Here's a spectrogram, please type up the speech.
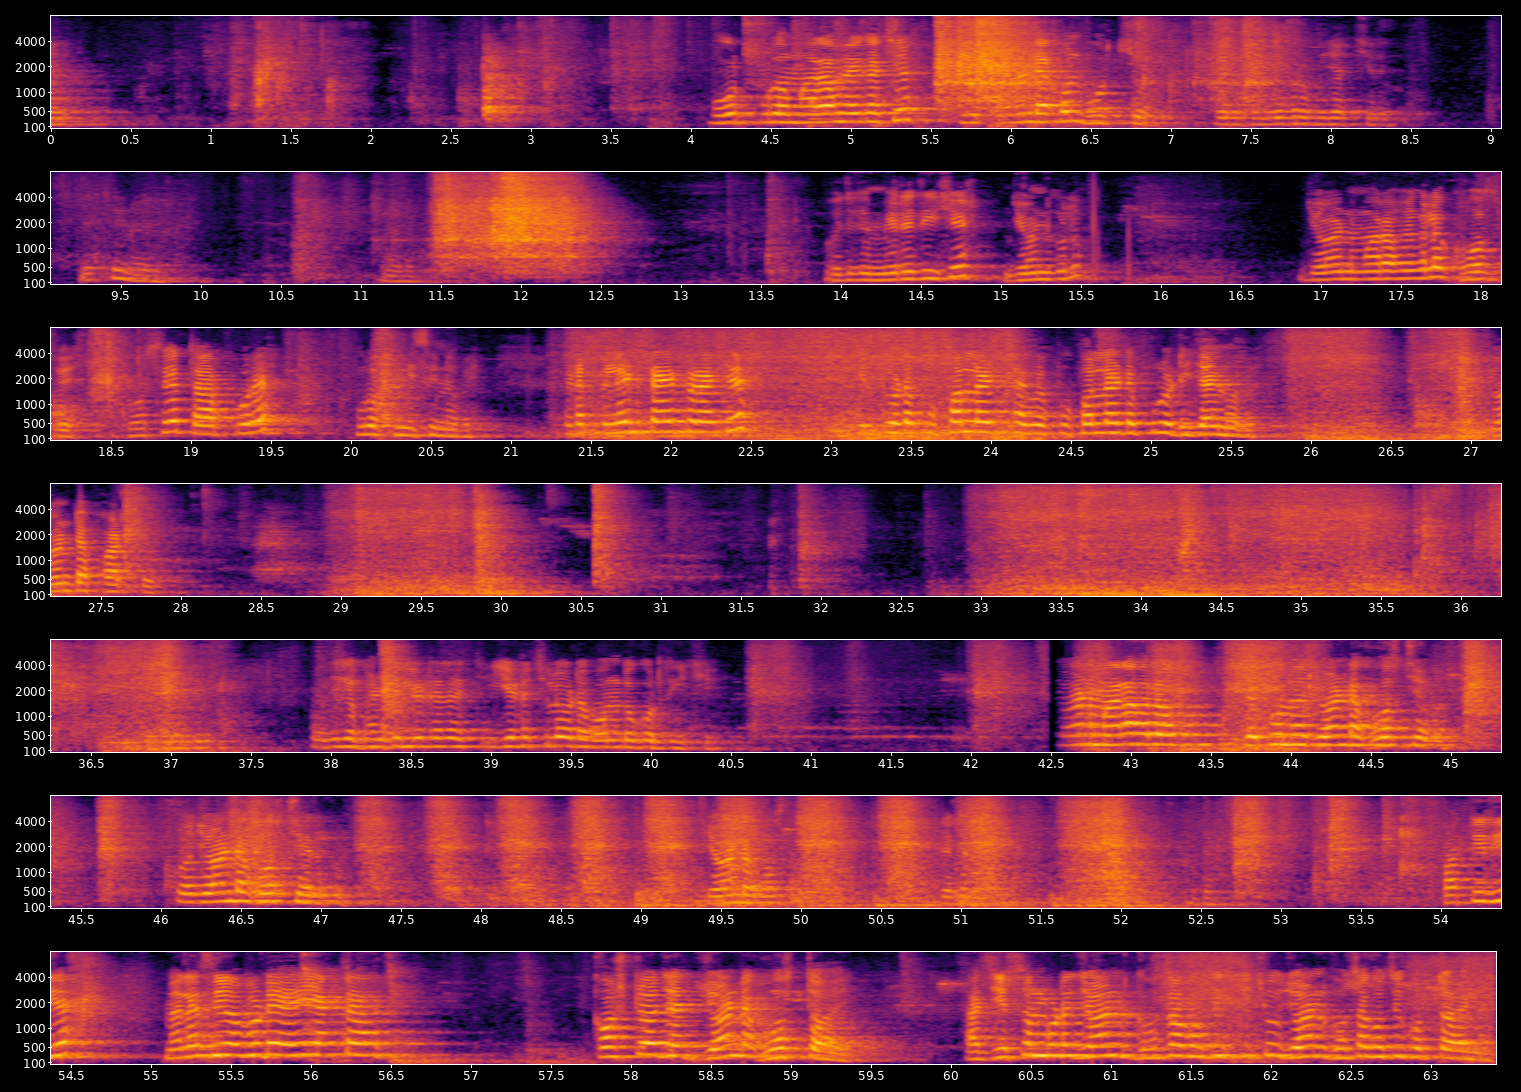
বোর্ড পুরো মারা হয়ে গেছে জয়েন্ট এখন ভরছে। এরকম, এবারে বোঝাচ্ছে। দেখুন দেখছেন। ওইদিকে মেরে দিয়েছে জয়েন্টগুলো। জয়েন্ট মারা হয়ে গেলে ঘষবে। ঘষে তারপরে পুরো ফিনিশিং হবে। এটা প্লেন টাইপের আছে, কিন্তু ওটা পুফার লাইট থাকবে। পুফার লাইটে পুরো ডিজাইন হবে। জয়েন্টটা ফাটছে। ওদিকে ভেন্টিলেটারের ইয়েটা ছিল, ওটা বন্ধ করে দিয়েছি। জয়েন্ট মারা হলো, দেখুন ওই জয়েন্টটা ঘষছে এবার। ওই জয়েন্টটা ঘষছে এরকম জয়েন্টটা ঘষছে দেখেন পাতি দিয়ে ম্যালেসিয়া বোর্ডে এই একটা কষ্ট যে জয়েন্টটা ঘষতে হয়। আর জিপসন বোর্ডে জয়েন্ট ঘষাঘষি, কিছু জয়েন্ট ঘষাঘষি করতে হয় না।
